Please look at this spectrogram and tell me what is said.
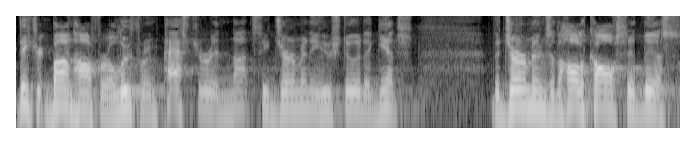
Dietrich Bonhoeffer, a Lutheran pastor in Nazi Germany who stood against the Germans and the Holocaust, said this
